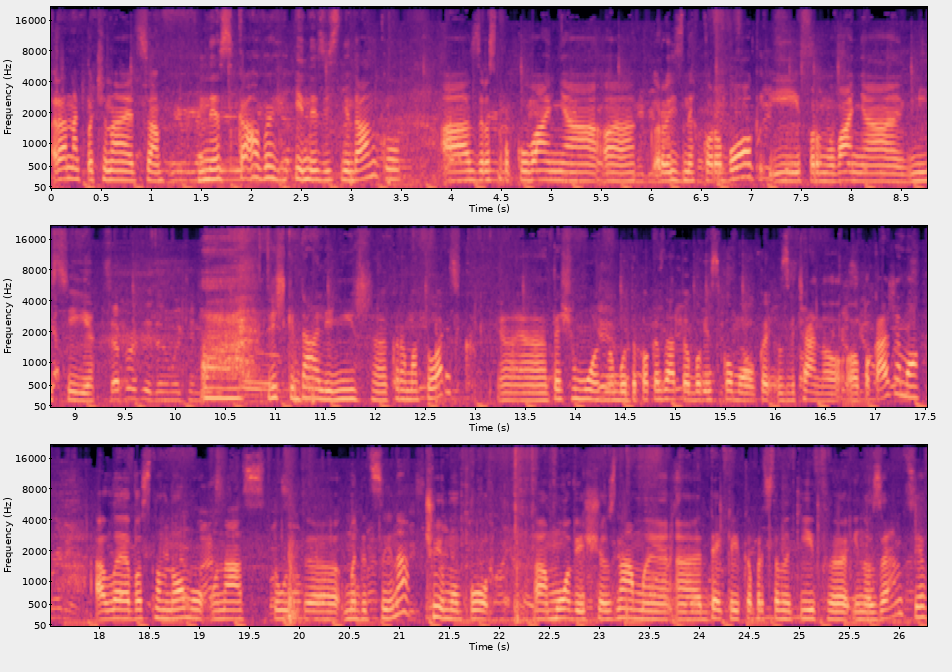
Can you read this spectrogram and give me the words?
Ранок починається не з кави і не зі сніданку, а з розпакування різних коробок і формування місії трішки далі ніж Краматорськ. Е, Те, що можна буде показати, обов'язково звичайно е, покажемо. Але в основному у нас тут е, медицина. Чуємо по мові, що з нами е, декілька представників е, іноземців.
